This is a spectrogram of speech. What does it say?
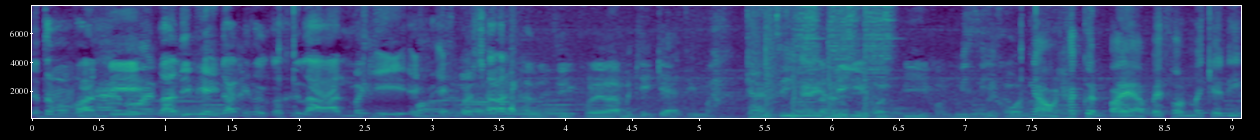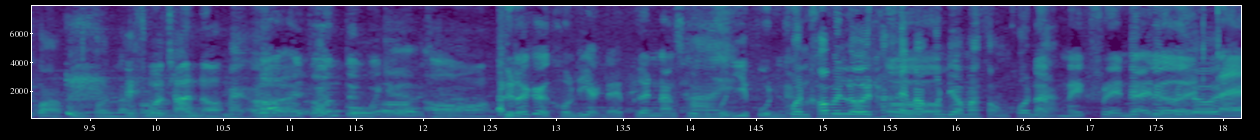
ก็จะประมาณนี้ ร้านที่เพลงดังที่สุดก็คือร้านเมื่อกี้ Expression ถามจริงๆคนในร้านเมื่อกี้แก่จริงปะแก่จริงไงแล้วมีกี่คนมีกี่คนมีสี่คนเหงาถ้าเกิดไปอะไปโซนเมื่อกี้ดีกว่าไปโซนเอ็กซ์โพชันเนาะไม่เอเอออไอโซนตึกเมื่อกี้เอออ๋อใช่คือถ้าเกิดคนที่อยากได้เพื่อนนั่งคุยเป็นคนญี่ปุ่นน่ะควรเข้าไปเลยถ้าใครมาเออคนเดียวมาสองคนแบอะบ make friend ได้ make เล friend ยไปเลย แต่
